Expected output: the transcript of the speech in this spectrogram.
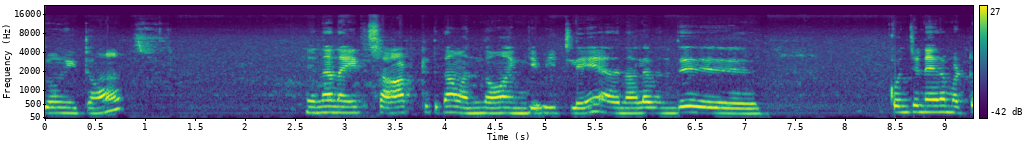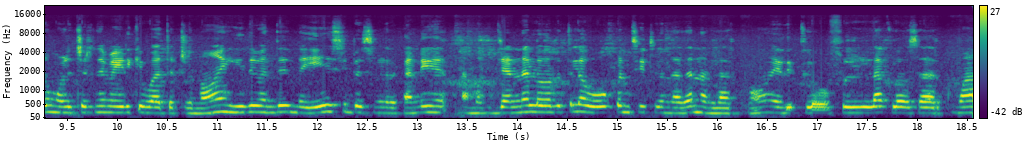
தூங்கிட்டோம். ஏன்னா நைட்டு சாப்பிட்டுட்டு தான் வந்தோம் இங்கே வீட்டிலே. அதனால் வந்து கொஞ்ச நேரம் மட்டும் முழிச்சிருந்து வேடிக்கை பார்த்துட்ருந்தோம் இது வந்து இந்த ஏசி பஸ்ஸுங்கிறக்காண்டி நமக்கு ஜன்னல் ஓரத்தில் ஓப்பன் சீட் இருந்தால் தான் நல்லாயிருக்கும். இது க்ளோ ஃபுல்லாக க்ளோஸாக இருக்குமா?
